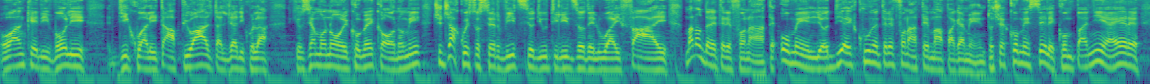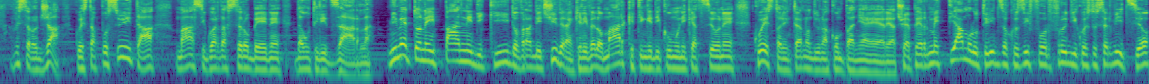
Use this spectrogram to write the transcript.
o anche di voli di qualità più alta, al di là di quella che usiamo noi come economy, c'è già questo servizio di utilizzo del wifi, ma non delle telefonate, o meglio di alcune telefonate ma a pagamento, cioè come se le compagnie compagnie aeree avessero già questa possibilità, ma si guardassero bene da utilizzarla. Mi metto nei panni di chi dovrà decidere anche a livello marketing e di comunicazione questo all'interno di una compagnia aerea, cioè permettiamo l'utilizzo così for free di questo servizio?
